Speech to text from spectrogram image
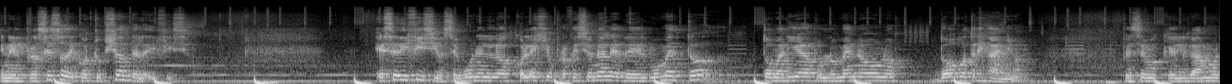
en el proceso de construcción del edificio. Ese edificio, según los colegios profesionales del momento, tomaría por lo menos unos dos o tres años. Pensemos que el GAM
